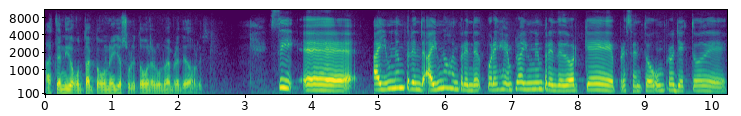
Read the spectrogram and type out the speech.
¿has tenido contacto con ellos, sobre todo en algunos emprendedores? Sí, eh, hay, un emprende hay unos emprendedores, por ejemplo, hay un emprendedor que presentó un proyecto de,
